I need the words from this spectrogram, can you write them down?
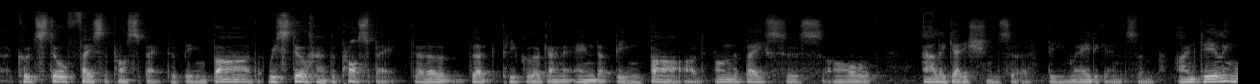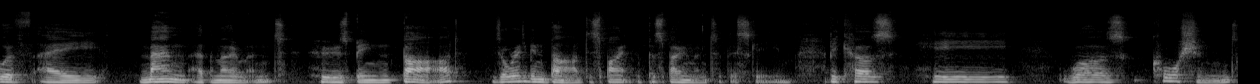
uh, could still face the prospect of being barred. We still have the prospect uh, that people are going to end up being barred on the basis of allegations that have been made against them. I'm dealing with a man at the moment who's been barred He's already been barred despite the postponement of this scheme because he was cautioned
